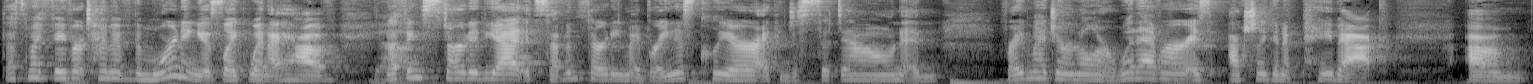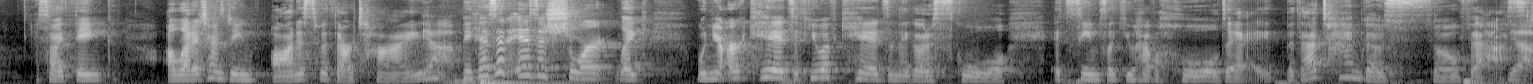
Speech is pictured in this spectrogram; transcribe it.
That's my favorite time of the morning is like when I have Yeah. nothing started yet. It's 7:30, my brain is clear. I can just sit down and write my journal or whatever is actually going to pay back. Um, so I think a lot of times being honest with our time Yeah. because it is a short like when you're our kids, if you have kids and they go to school, it seems like you have a whole day, but that time goes so fast. Yeah.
